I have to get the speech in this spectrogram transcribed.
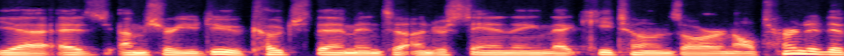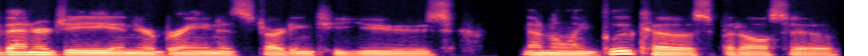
yeah, as I'm sure you do, coach them into understanding that ketones are an alternative energy and your brain is starting to use not only glucose, but also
